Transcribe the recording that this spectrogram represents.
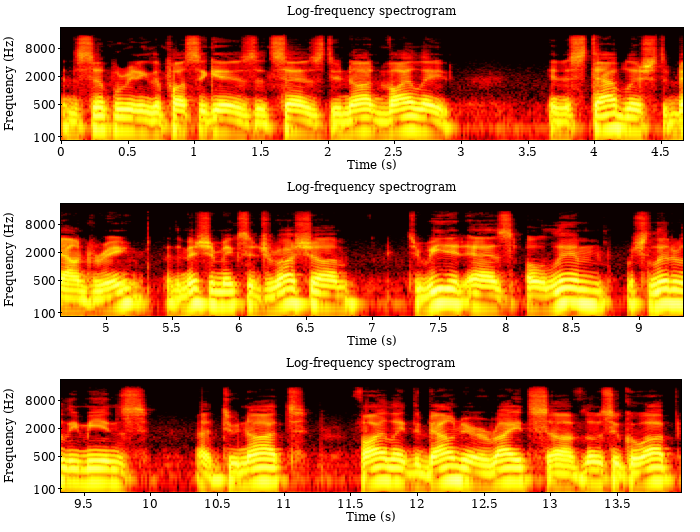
and the simple reading of the pasuk is it says, "Do not violate an established boundary." But the Mishnah makes a drasha to read it as olim, which literally means uh, "Do not." Violate the boundary rights of those who go up,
